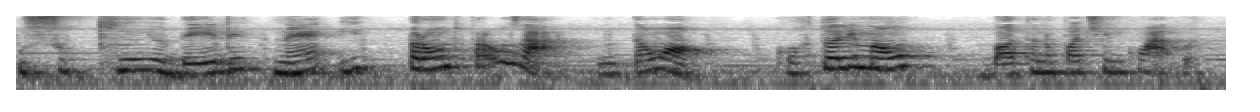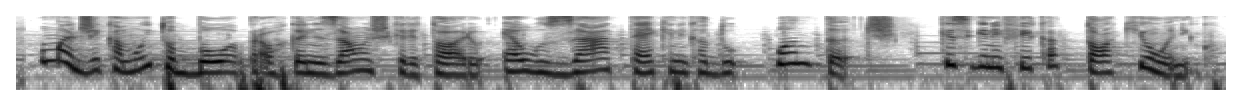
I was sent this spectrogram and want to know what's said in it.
o suquinho dele, né? E pronto para usar. Então, ó, cortou limão, bota no potinho com água. Uma dica muito boa para organizar um escritório é usar a técnica do One Touch, que significa toque único.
